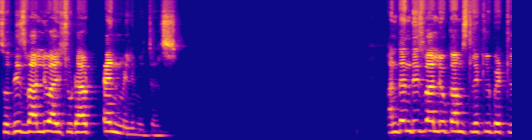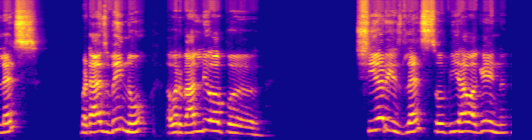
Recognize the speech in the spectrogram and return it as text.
So this value I should have 10 millimeters. And then this value comes little bit less. But as we know, our value of uh, shear is less. So we have again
